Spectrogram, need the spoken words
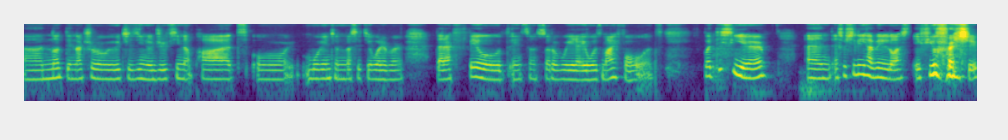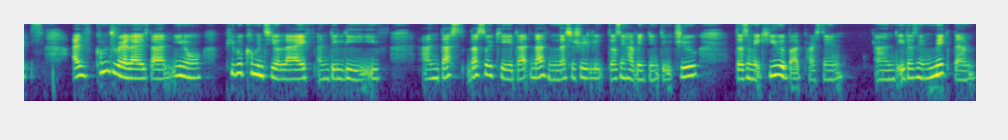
uh, not the natural way, which is you know drifting apart or moving to another city or whatever, that I failed in some sort of way that it was my fault. But this year, and especially having lost a few friendships i've come to realize that you know people come into your life and they leave. And that's that's okay. That that necessarily doesn't have anything to do with you. Doesn't make you a bad person. And it doesn't make them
